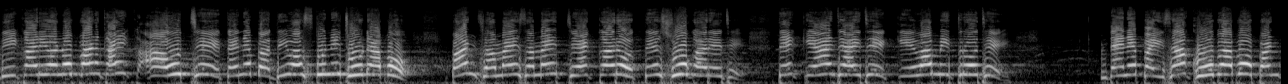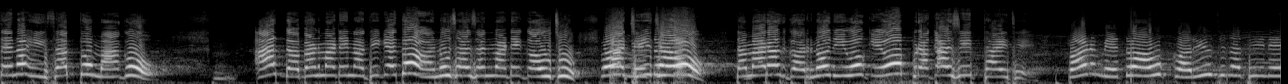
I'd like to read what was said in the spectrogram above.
દીકરીઓનું પણ કંઈક આવું જ છે. તેને બધી વસ્તુની છૂટ આપો. પણ સમય સમય ચેક કરો તે શું કરે છે? તે ક્યાં જાય છે? કેવા મિત્રો છે? તેને પૈસા ખૂબ આપો પણ તેનો હિસાબ તો માગો. આ દબાણ માટે નથી કહેતો અનુશાસન માટે કહું છું. પછી જાઓ તમારા ઘરનો દીવો કેવો પ્રકાશિત થાય છે? પણ મેં તો આવું કર્યું જ નથી ને.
